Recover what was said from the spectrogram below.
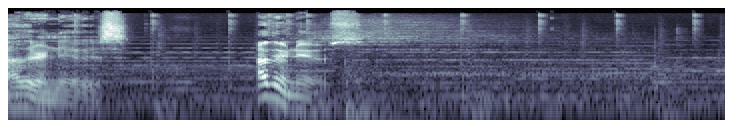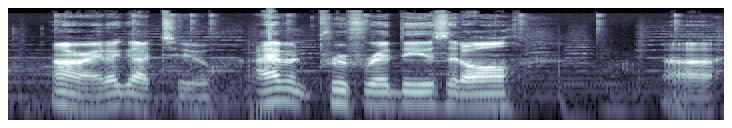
other news. Other news. All right, I got two. I haven't proofread these at all. Uh,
